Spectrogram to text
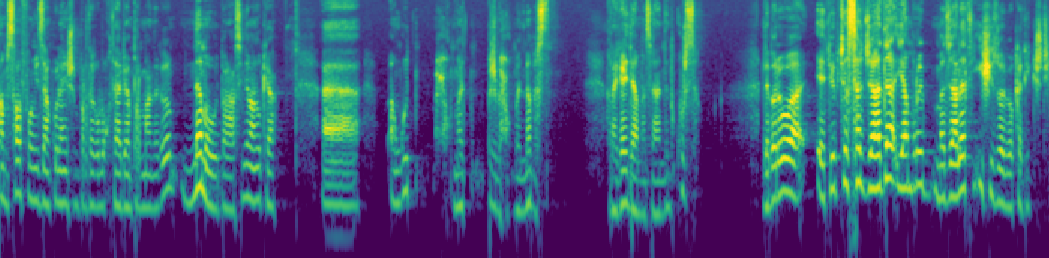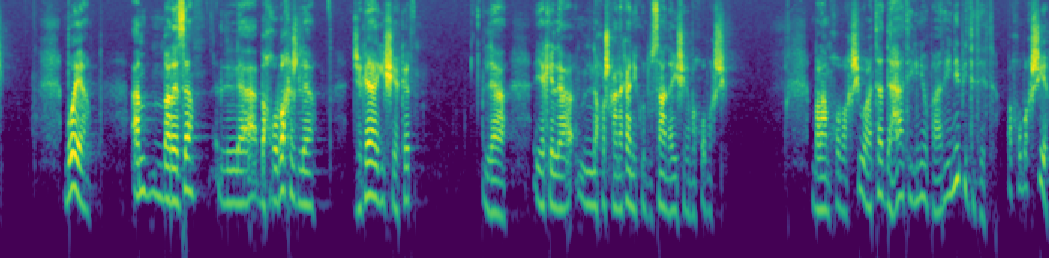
ئەمساڵ فۆمی زانکۆلاینیشم پڕ دەکەم بۆ قوتابیان پڕمان دەکەم نەمەوت بەڕاستی نەمانوت کە ئەمگوت حکومت پشت بە حکومت مەبەست ڕێگای دامەزراندن قورسە لەبەرەوە ئێتێ بچە سەر جادە یان بڕۆی مەجاالەتی ئیشی زۆر بۆ کەتی کشتی بۆیە ئەم بەڕێزە لە بەخۆ بەخش لە جێگایەکی شێکرد لە یەکێ لە نەخۆشخانەکانی کوردستان لە یشێک بەخۆ بەخشی بەڵام خۆبەخشی واتە داهاتێک نیە و پارەی نەبی دەدرێت بە خۆبەخشیە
